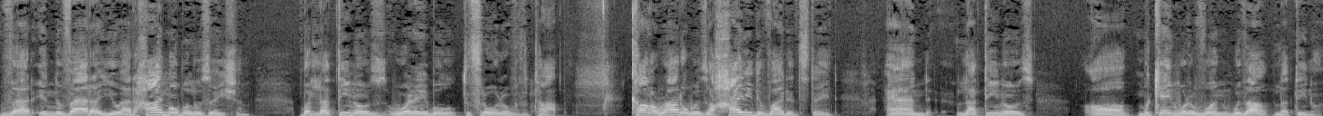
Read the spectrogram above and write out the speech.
that in Nevada you had high mobilization, but Latinos weren't able to throw it over the top. Colorado was a highly divided state, and Latinos, uh, McCain would have won without Latinos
